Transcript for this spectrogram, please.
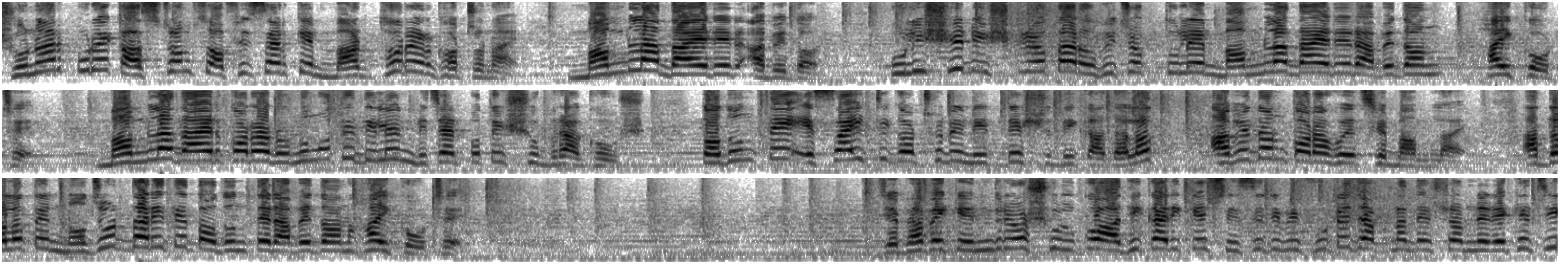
সোনারপুরে কাস্টমস অফিসারকে মারধরের ঘটনায় মামলা দায়েরের আবেদন। পুলিশের নিষ্ক্রিয়তার অভিযোগ তুলে মামলা দায়েরের আবেদন হাইকোর্টে। মামলা দায়ের করার অনুমতি দিলেন বিচারপতি শুভ্রা ঘোষ। তদন্তে এসআইটি গঠনের নির্দেশ দিক আদালত। আবেদন করা হয়েছে মামলায়। আদালতের নজরদারিতে তদন্তের আবেদন হাইকোর্টে। যেভাবে কেন্দ্রীয় শুল্ক আধিকারিকের সিসিটিভি ফুটেজ আপনাদের সামনে রেখেছি,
